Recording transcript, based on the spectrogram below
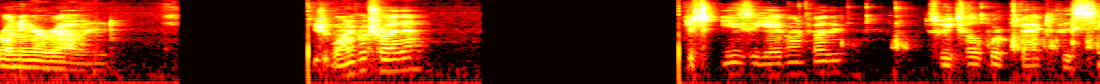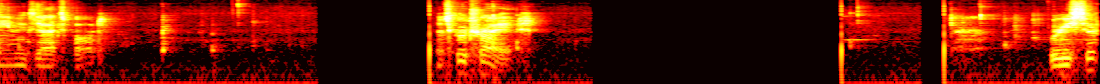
Running around. You wanna go try that? Just use eh, the Avon feather, so we teleport back to the same exact spot. Let's go try it. Still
